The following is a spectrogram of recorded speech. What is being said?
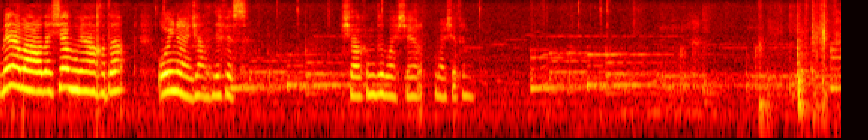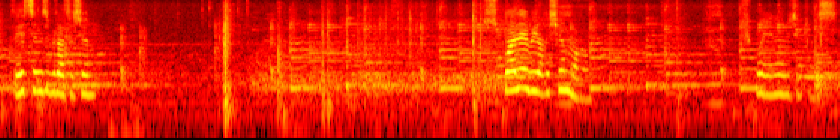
Merhaba arkadaşlar. Bugün arkada oyun oynayacağım. Nefes. Şarkımızı başlay başlatalım. Sesimizi biraz açalım. Spider'e bir yakışalım bakalım. Şu böyle yenebilecek miyiz?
